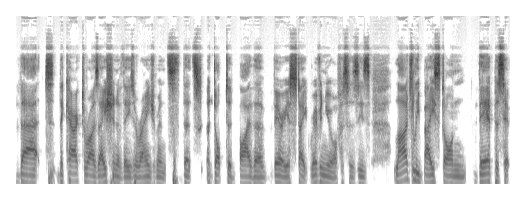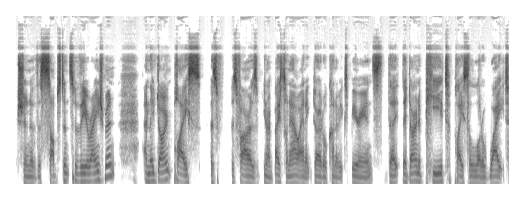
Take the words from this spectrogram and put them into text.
that the characterization of these arrangements that's adopted by the various state revenue officers is largely based on their perception of the substance of the arrangement. And they don't place as as far as you know based on our anecdotal kind of experience they, they don't appear to place a lot of weight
